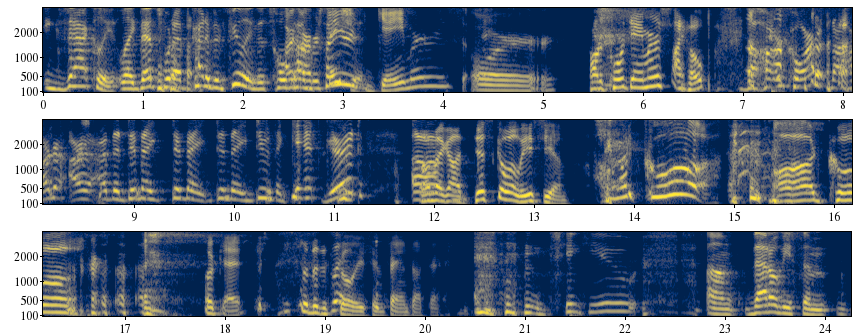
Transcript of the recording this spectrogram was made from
Exactly like that's what i've kind of been feeling this whole Are, are players conversation gamers or Hardcore gamers, I hope. the hardcore the harder are, are the did they did they did they do the get good oh my Um, God. Disco Elysium. Hardcore. Hardcore. okay. For the Disco But- Elysium fans out there. do you um that'll be some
